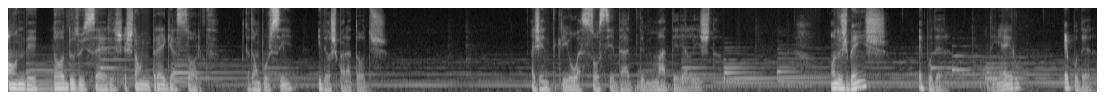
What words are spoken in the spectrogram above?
onde todos os seres estão entregues à sorte, cada um por si e Deus para todos. A gente criou a sociedade materialista, onde os bens é poder, o dinheiro é poder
